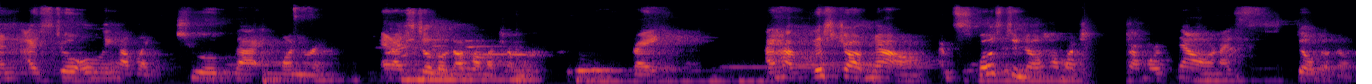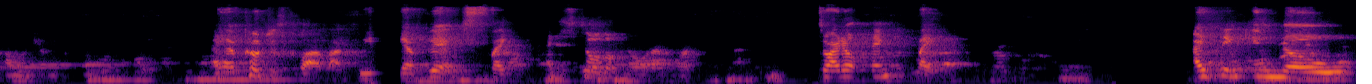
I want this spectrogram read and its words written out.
And I still only have like two of that in one ring, and I still don't know how much I'm worth, right? I have this job now. I'm supposed to know how much I'm worth now, and I still don't know how much I'm worth. I have coaches club. We have this. Like, I still don't know what I'm worth. So I don't think like. I think you know.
